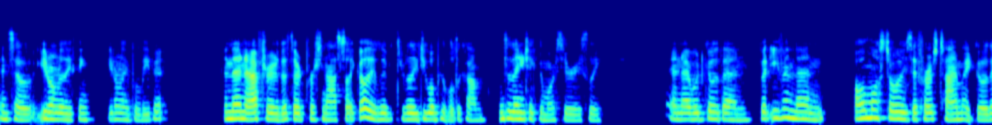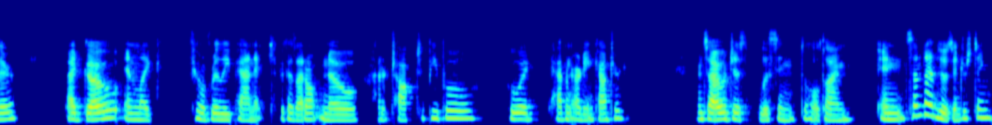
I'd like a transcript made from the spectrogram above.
And so you don't really think you don't really believe it. And then after the third person asks, like, "Oh, they really do want people to come," and so then you take it more seriously and I would go then. But even then, almost always the first time I'd go there, I'd go and like feel really panicked because I don't know how to talk to people who I haven't already encountered. And so I would just listen the whole time. And sometimes it was interesting.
